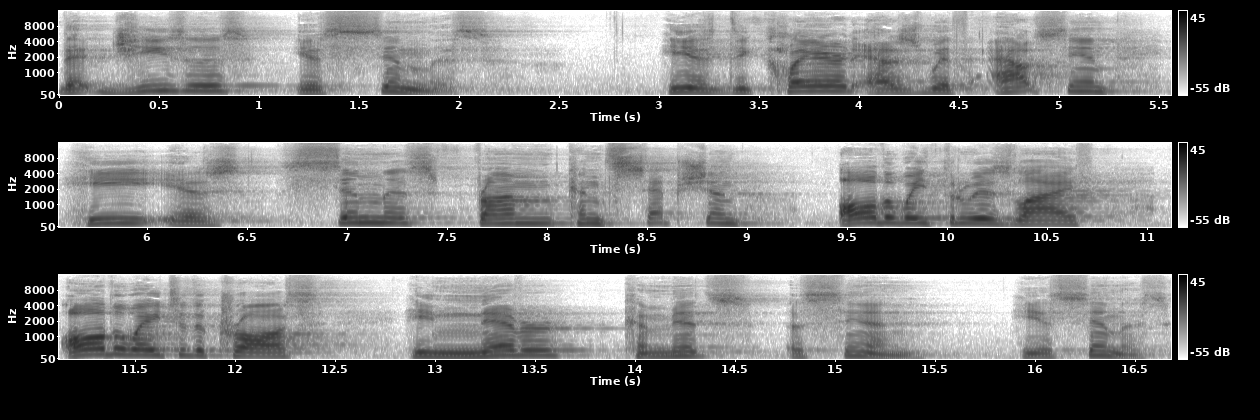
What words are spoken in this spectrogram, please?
That Jesus is sinless. He is declared as without sin. He is sinless from conception all the way through his life, all the way to the cross. He never commits a sin. He is sinless.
